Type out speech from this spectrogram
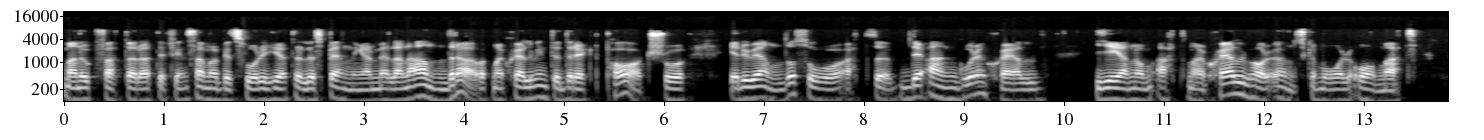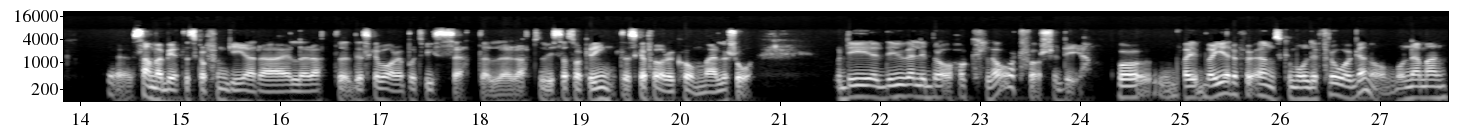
man uppfattar att det finns samarbetssvårigheter eller spänningar mellan andra och att man själv inte är direkt part så är det ju ändå så att eh, det angår en själv genom att man själv har önskemål om att Eh, samarbete samarbetet ska fungera eller att eh, det ska vara på ett visst sätt eller att vissa saker inte ska förekomma eller så. Och det, det är ju väldigt bra att ha klart för sig det. Vad, vad, vad är det för önskemål det är frågan om? Och när man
